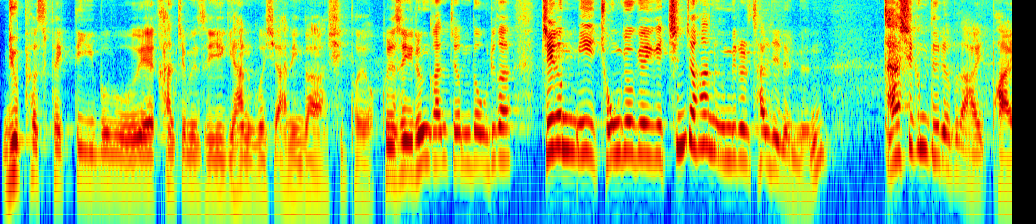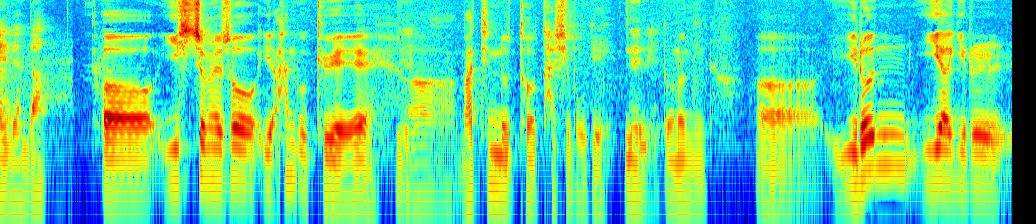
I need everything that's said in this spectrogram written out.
뉴 퍼스펙티브의 관점에서 얘기하는 것이 아닌가 싶어요. 그래서 이런 관점도 우리가 지금 이 종교교육의 진정한 의미를 살리려면 다시금 들여봐야 된다. 어, 이 시점에서 이 한국 교회에 아, 마틴 루터 다시 보기 네네. 또는 어, 이런 이야기를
